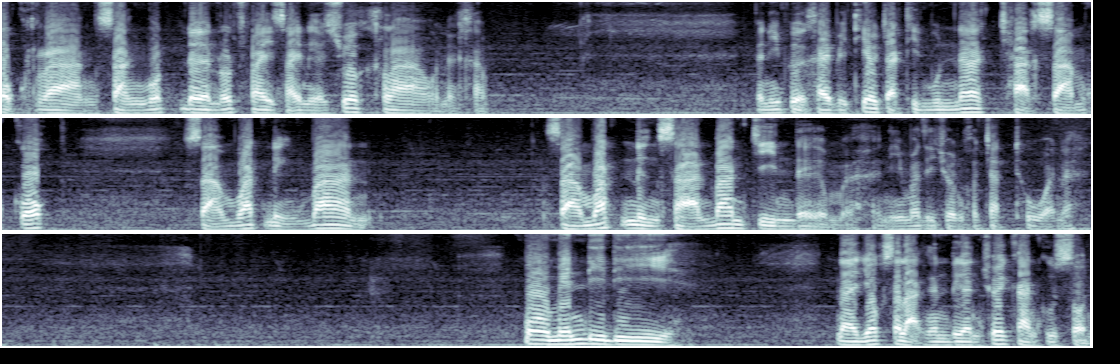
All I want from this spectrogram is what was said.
ตกราง สั่งงดเดินรถไฟสายเหนือชั่วคราวนะครับอันนี้เผื่อใครไปเที่ยวจากทินบุญนาคฉากสามก๊กสามวัดหนึ่งบ้านสามวัดหนึ่งศาลบ้านจีนเดิมอะอันนี้มติชนเขาจัดทัวร์นะโมเมนต์ดีๆ นายกสละเงินเดือนช่วยการกุศล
